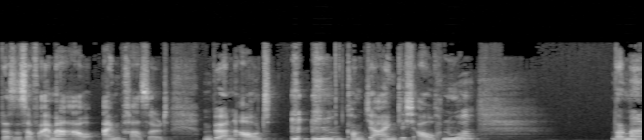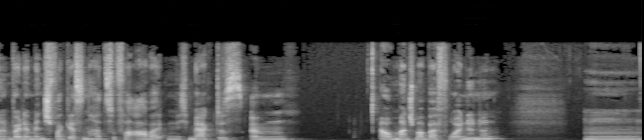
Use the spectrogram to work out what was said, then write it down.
Dass es auf einmal einprasselt. Ein Burnout kommt ja eigentlich auch nur, weil man, weil der Mensch vergessen hat zu verarbeiten. Ich merke das ähm, auch manchmal bei Freundinnen. Ähm,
